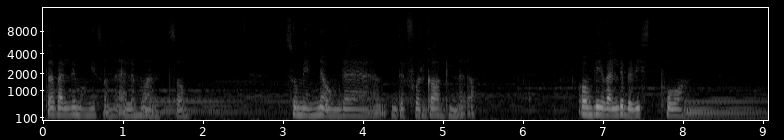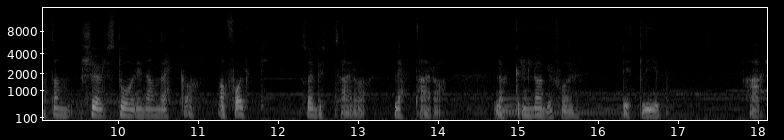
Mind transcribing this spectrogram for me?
Det er veldig mange sånne element som som minner om det, det forgagne, da. Og han blir veldig bevisst på at han sjøl står i den rekka av folk som er budt her og levd her og lagt grunnlaget for ditt liv her.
